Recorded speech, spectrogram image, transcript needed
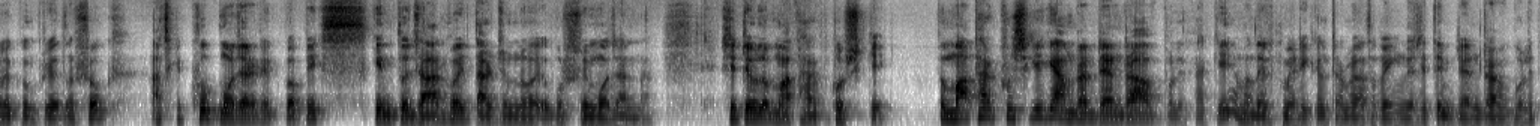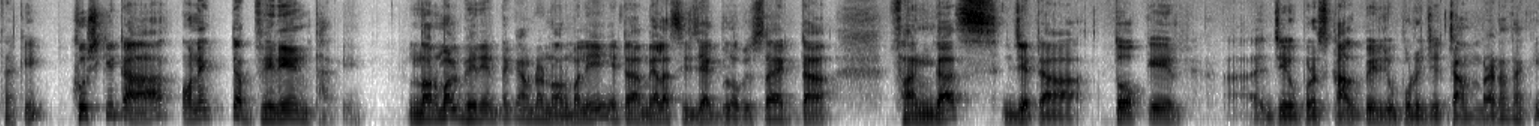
আলাইকুম, প্রিয় দর্শক। আজকে খুব মজার একটি টপিকস কিন্তু যার হয় তার জন্য অবশ্যই মজার না। সেটি হলো মাথার খুশকি। তো মাথার খুশকিকে আমরা ড্যান্ড্রাফ বলে থাকি, আমাদের মেডিকেল টার্মে অথবা ইংরেজিতে ড্যান্ড্রাফ বলে থাকি। খুশকিটা অনেকটা ভেরিয়েন্ট থাকে। নর্মাল ভেরিয়েন্টটাকে আমরা নর্মালি এটা মেলাসিজা গ্লোবিসা একটা ফাঙ্গাস যেটা ত্বকের যে উপরে স্কাল্পের উপরে যে চামড়াটা থাকে,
